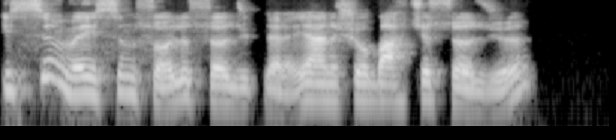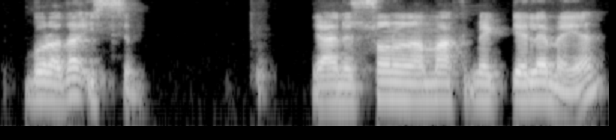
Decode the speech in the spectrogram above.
İsim ve isim soylu sözcüklere. Yani şu bahçe sözcüğü burada isim. Yani sonuna mak mek gelemeyen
